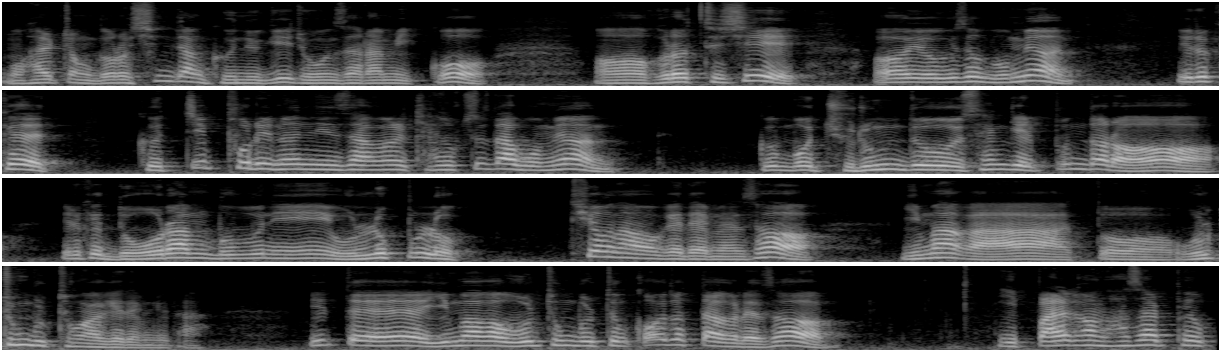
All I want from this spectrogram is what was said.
뭐 할 정도로 심장 근육이 좋은 사람이 있고 어, 그렇듯이 어, 여기서 보면 이렇게 그 찌푸리는 인상을 계속 쓰다 보면 그 뭐 주름도 생길 뿐더러 이렇게 노란 부분이 울룩불룩 튀어나오게 되면서 이마가 또 울퉁불퉁하게 됩니다. 이때 이마가 울퉁불퉁 꺼졌다 그래서 이 빨간 화살표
